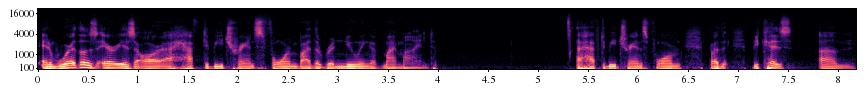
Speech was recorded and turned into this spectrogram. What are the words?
And where those areas are, I have to be transformed by the renewing of my mind. I have to be transformed by the, because um,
